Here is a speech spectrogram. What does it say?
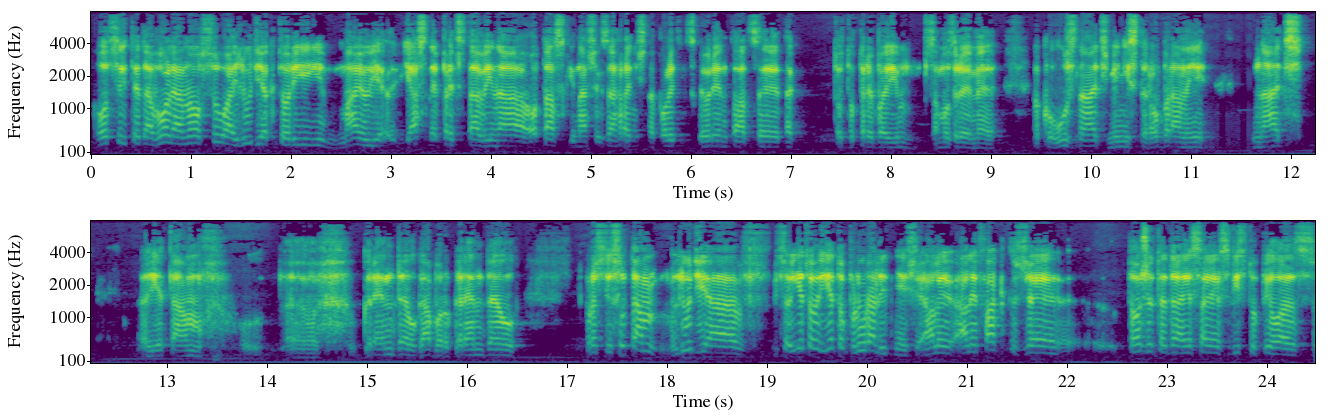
Hoci teda voľa no sú aj ľudia, ktorí majú jasné predstavy na otázky našej zahraničnej politickej orientácie, tak toto treba im samozrejme ako uznať. Minister obrany Nať je tam uh, Grendel, Gabor Grendel, proste sú tam ľudia, je to, je to pluralitnejšie, ale, ale fakt, že to, že teda SAS vystúpila z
